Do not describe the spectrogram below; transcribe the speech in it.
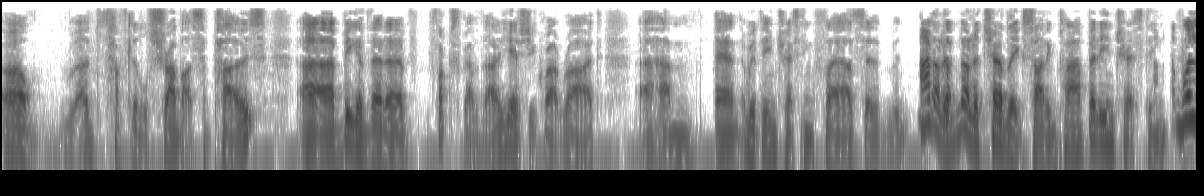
Well, a tough little shrub, I suppose. Uh, bigger than a foxglove, though. Yes, you're quite right. Um, and with interesting flowers. Uh, not, a, not a terribly exciting plant, but interesting. Well,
